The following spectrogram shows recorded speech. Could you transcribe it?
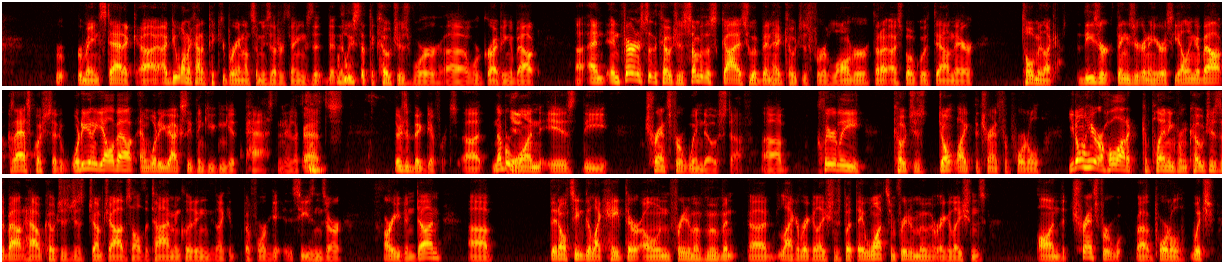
r- remain static. Uh, I, I, do want to kind of pick your brain on some of these other things that, that mm-hmm. at least that the coaches were uh, were griping about. Uh, and in fairness to the coaches, some of the guys who have been head coaches for longer that I, I spoke with down there told me like these are things you're going to hear us yelling about because I asked questions said, "What are you going to yell about?" and "What do you actually think you can get past?" And there's like that's there's a big difference. Uh, number yeah. one is the transfer window stuff. Uh, clearly, coaches don't like the transfer portal. You don't hear a whole lot of complaining from coaches about how coaches just jump jobs all the time, including like before seasons are are even done. Uh, they don't seem to like hate their own freedom of movement, uh, lack of regulations, but they want some freedom of movement regulations on the transfer uh, portal, which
